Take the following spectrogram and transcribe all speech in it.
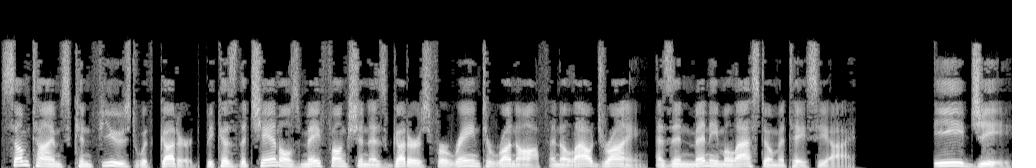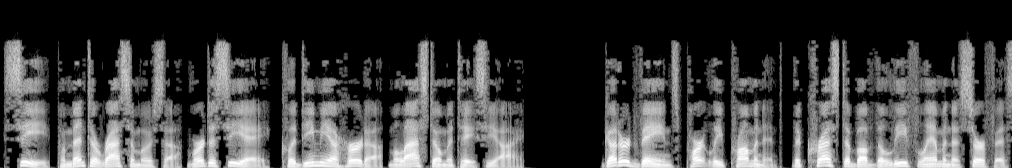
sometimes confused with guttered because the channels may function as gutters for rain to run off and allow drying, as in many Melastomataceae. E.g. C. Pimenta racemosa, Myrtaceae, Clidemia hirta, Melastomataceae. Guttered veins partly prominent, the crest above the leaf lamina surface,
